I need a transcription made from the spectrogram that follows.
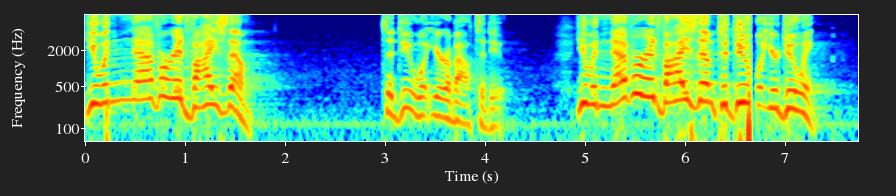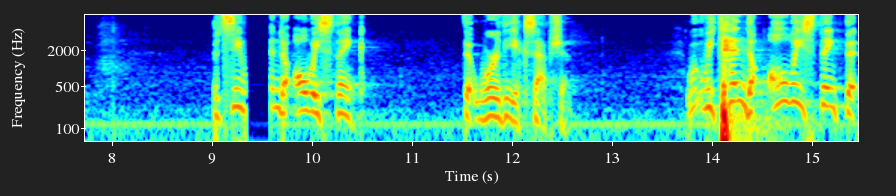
you would never advise them to do what you're about to do. You would never advise them to do what you're doing. But see, we tend to always think that we're the exception. We tend to always think that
